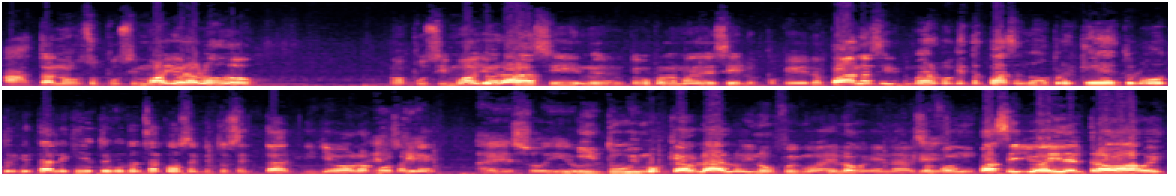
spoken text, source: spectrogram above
hasta nos pusimos a llorar los dos. Nos pusimos a llorar así, no, no tengo problema de decirlo, porque era pana así, bueno, ¿por qué te pasa? No, pero es que esto, lo otro, y qué tal, es que yo tengo tantas cosas, y entonces tal, y llevaba las Es cosas que que a eso iba. y tuvimos que hablarlo y nos fuimos, en lo- en la- eso fue en un pasillo ahí del trabajo y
